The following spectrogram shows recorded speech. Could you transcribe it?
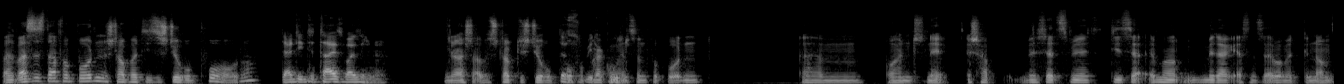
Was, was ist da verboten? Ich glaube, dieses Styropor, oder? Ja, die Details weiß ich nicht. Ja, ich glaube, ich glaub, die Styroporverpackungen sind verboten. Ähm, und nee, ich habe bis jetzt mir dieses Jahr immer Mittagessen selber mitgenommen.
